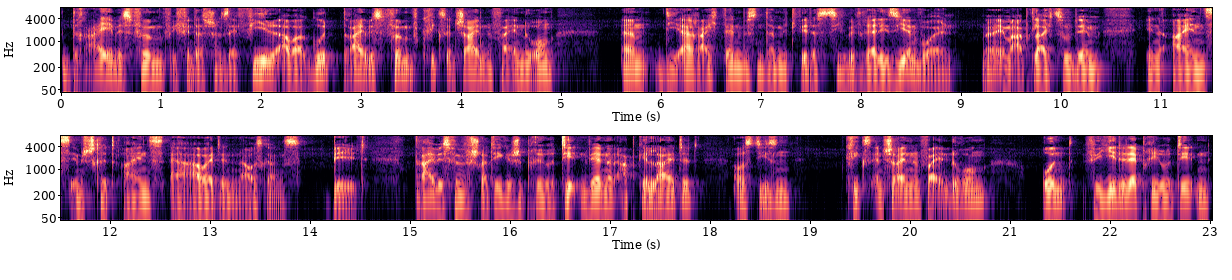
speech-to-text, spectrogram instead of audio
drei bis fünf, ich finde das schon sehr viel, aber gut, drei bis fünf kriegsentscheidende Veränderungen, ähm, die erreicht werden müssen, damit wir das Zielbild realisieren wollen. Ne, Im Abgleich zu dem in eins, im Schritt eins erarbeiteten Ausgangsbild drei bis fünf strategische Prioritäten werden dann abgeleitet aus diesen kriegsentscheidenden Veränderungen und für jede der Prioritäten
